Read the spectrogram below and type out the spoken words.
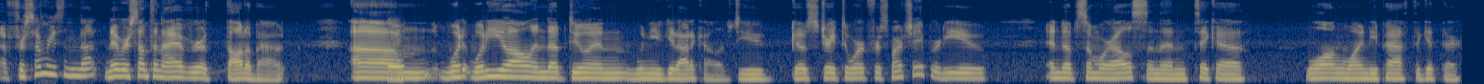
uh, for some reason not never something I ever thought about. Um, what what do you all end up doing when you get out of college? Do you go straight to work for SmartShape, or do you end up somewhere else and then take a long, windy path to get there.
